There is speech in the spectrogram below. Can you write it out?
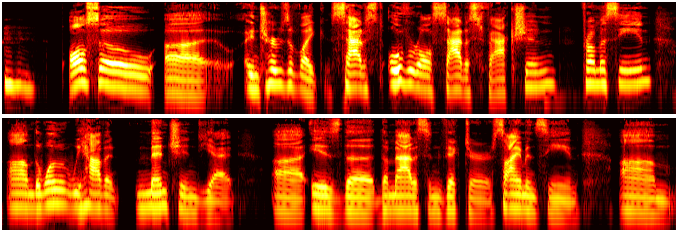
hmm also uh in terms of like satis- overall satisfaction from a scene um the one we haven't mentioned yet uh is the the Madison Victor Simon scene um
